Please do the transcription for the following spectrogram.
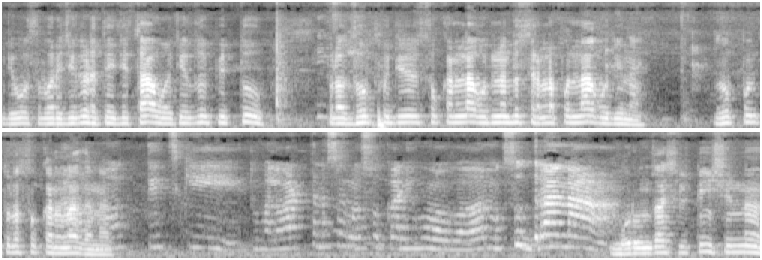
दिवसभर जी घडते ती चावळते झोपीत तू. तुला झोप सुधी सुकान लागू दे ना दुसऱ्याला पण लागू दे नाही झोप पण तुला सुकान लागणार. मग तेच की तुम्हाला वाटतं ना सगळं सुखाने व्हावं? मग सुधरा ना. मरून जाशील टेन्शन न.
